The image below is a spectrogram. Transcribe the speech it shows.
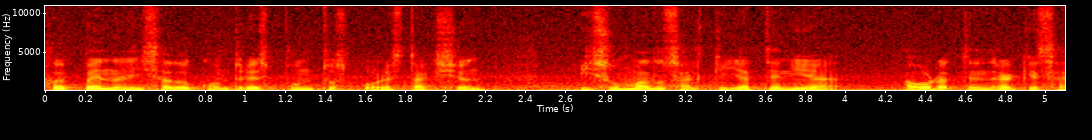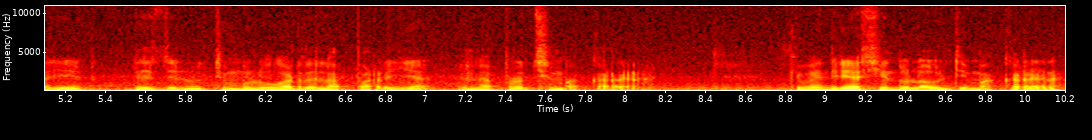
fue penalizado con 3 puntos por esta acción y sumados al que ya tenía, ahora tendrá que salir desde el último lugar de la parrilla en la próxima carrera, que vendría siendo la última carrera.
